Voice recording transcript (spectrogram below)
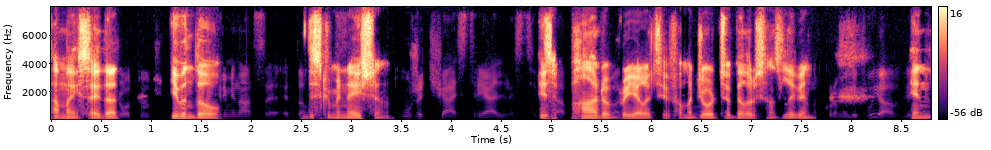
I may say that even though discrimination is a part of reality for majority of Belarusians living in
